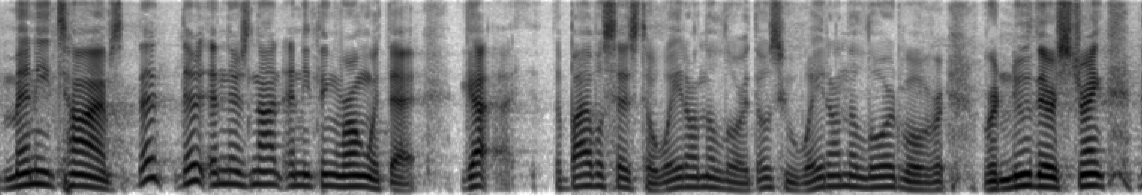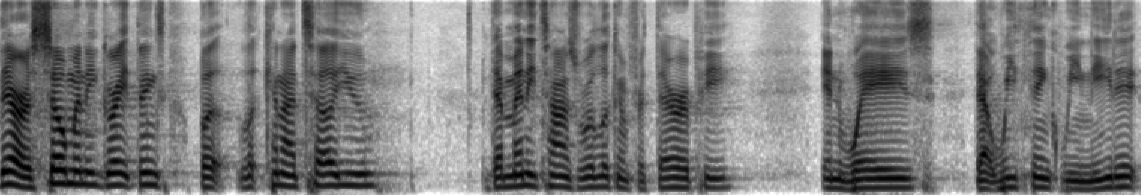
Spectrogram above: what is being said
many times, that, there, and there's not anything wrong with that. God, the Bible says to wait on the Lord. Those who wait on the Lord will re- renew their strength. There are so many great things, but can I tell you that many times we're looking for therapy in ways that we think we need it,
